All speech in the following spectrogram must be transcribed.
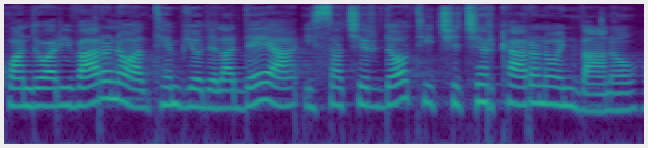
Quando arrivarono al tempio della dea, i sacerdoti ci cercarono invano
